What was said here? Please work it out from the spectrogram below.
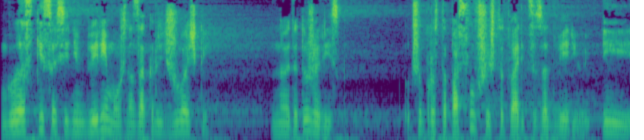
Глазки соседних двери можно закрыть жвачкой, но это тоже риск. Лучше просто послушай, что творится за дверью, и,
